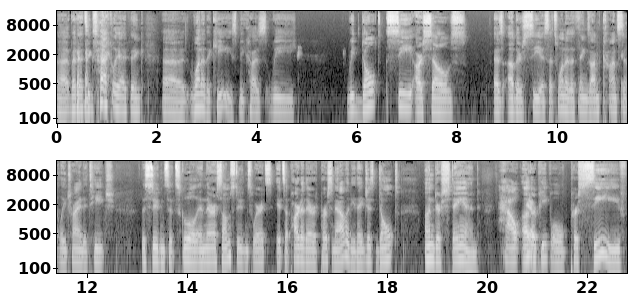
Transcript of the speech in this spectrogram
uh, but that's exactly I think uh, one of the keys because we we don't see ourselves as others see us. That's one of the things I'm constantly trying to teach the students at school and there are some students where it's it's a part of their personality they just don't understand how other yeah. people perceive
